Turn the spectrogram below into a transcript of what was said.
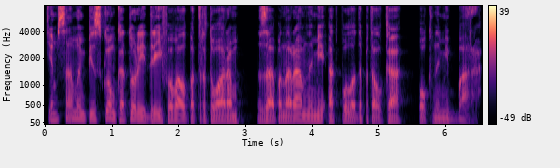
Тем самым песком, который дрейфовал по тротуарам за панорамными от пола до потолка окнами бара.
